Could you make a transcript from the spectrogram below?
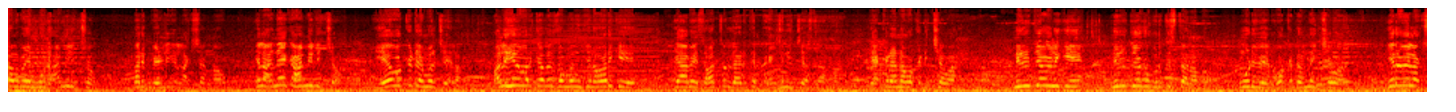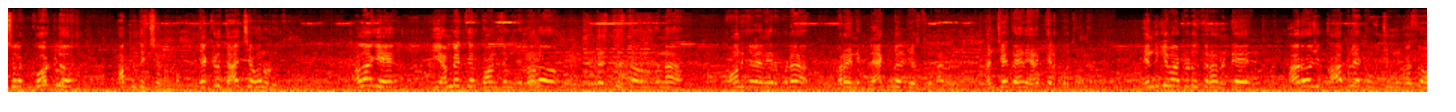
నలభై మూడు హామీలు ఇచ్చాం. మరి పెళ్ళికి లక్ష అన్నాం ఇలా అనేక హామీలు ఇచ్చాం. ఏ ఒక్కటి అమలు చేయాలి. బలహీన వర్గాలకు సంబంధించిన వారికి యాభై సంవత్సరాలు దాటితే పెన్షన్ ఇచ్చేస్తాం ఎక్కడైనా ఒకటి ఇచ్చావా? నిరుద్యోగులకి నిరుద్యోగ వృత్తిస్తానమ్మా మూడు వేలు ఒకటన్నా ఇచ్చేవారు. ఇరవై లక్షల కోట్లు అప్పు తెచ్చానమ్మా ఎక్కడ దాచావని అడుగుతున్నాం అలాగే ఈ అంబేద్కర్ కోనసీమ జిల్లాలో ప్రశ్నిస్తారనుకున్న పవన్ కళ్యాణ్ గారు కూడా మరిన్ని బ్లాక్మెయిల్ చేస్తున్నారు. అంచేత ఆయన వెనక్కి వెళ్ళిపోతున్నారు. ఎందుకు మాట్లాడుతున్నానంటే ఆ రోజు కాపుల యొక్క ఉద్యమం కోసం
